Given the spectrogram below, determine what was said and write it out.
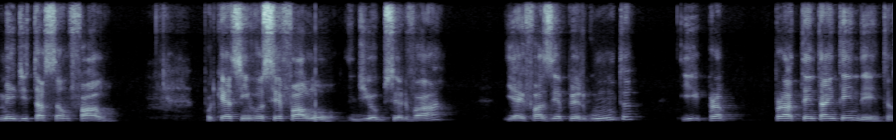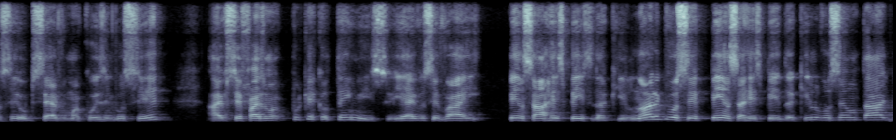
meditação falam. Porque assim, você falou de observar, e aí fazer a pergunta e para tentar entender. Então, você observa uma coisa em você, aí você faz uma. Por que, que eu tenho isso? E aí você vai pensar a respeito daquilo. Na hora que você pensa a respeito daquilo, você não está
